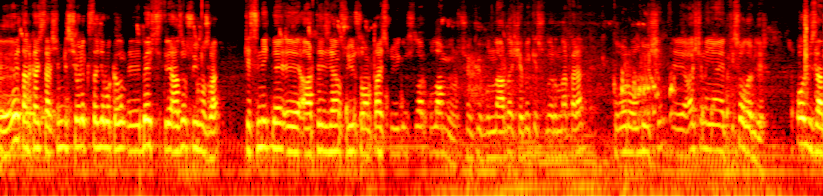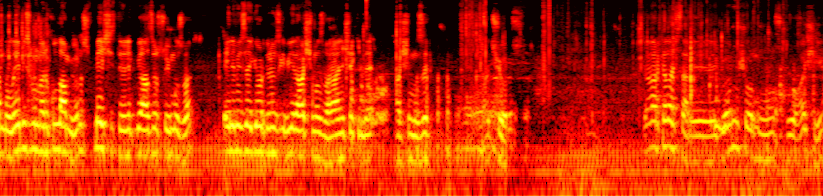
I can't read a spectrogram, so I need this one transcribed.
E, evet arkadaşlar şimdi biz şöyle kısaca bakalım. E, 5 litre hazır suyumuz var. Kesinlikle e, artezyen suyu, sondaj suyu gibi sular kullanmıyoruz. Çünkü bunlarda şebeke sularında falan klor olduğu için e, aşının yan etkisi olabilir. O yüzden dolayı biz bunları kullanmıyoruz. 5 litrelik bir hazır suyumuz var. Elimizde gördüğünüz gibi yine aşımız var. Aynı şekilde aşımızı açıyoruz. Arkadaşlar e, görmüş olduğunuz bu aşıyı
